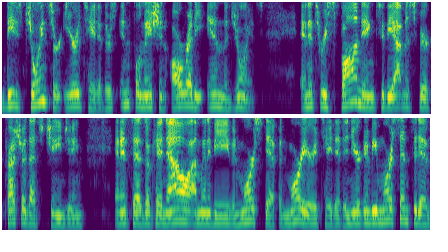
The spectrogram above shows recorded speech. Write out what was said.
These joints are irritated. There's inflammation already in the joints and it's responding to the atmospheric pressure that's changing. And it says, okay, now I'm going to be even more stiff and more irritated, and you're going to be more sensitive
